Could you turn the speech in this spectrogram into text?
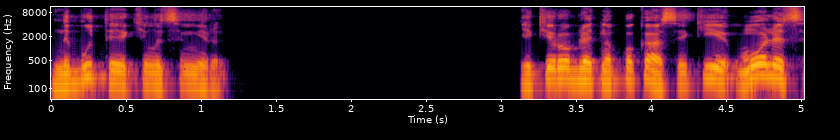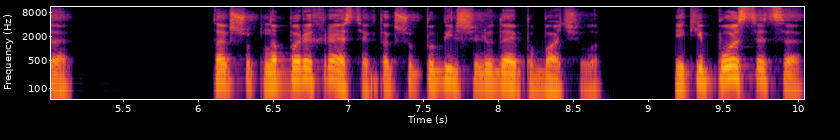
не будьте як ті лицеміри. які роблять на показ, які моляться так, щоб на перехрестях, так, щоб побільше людей побачило, які постяться,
